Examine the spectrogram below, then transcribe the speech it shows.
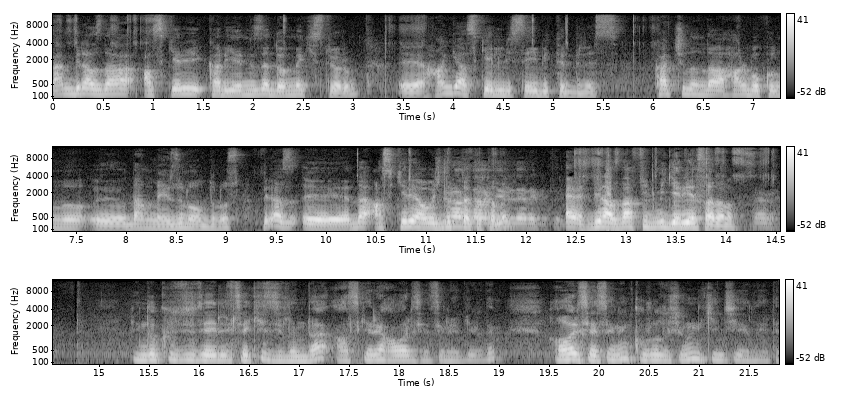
Ben biraz daha askeri kariyerinize dönmek istiyorum. Ee, hangi askeri liseyi bitirdiniz? Kaç yılında harp okulundan mezun oldunuz? Biraz e, da askeri havacılıkta katalım. Evet, biraz daha filmi geriye saralım. Evet. 1958 yılında askeri hava lisesine girdim. Hava lisesinin kuruluşunun ikinci yılıydı.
